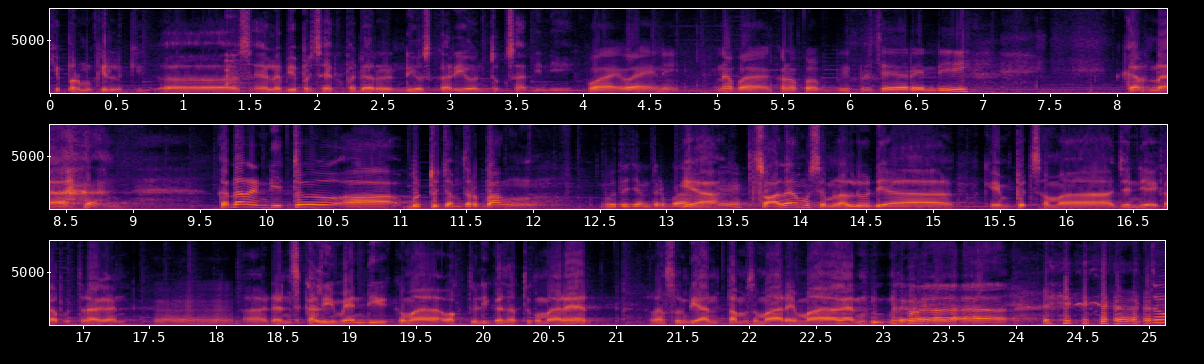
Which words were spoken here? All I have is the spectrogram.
kiper mungkin eh, saya lebih percaya kepada Randy Oscario untuk saat ini wah wah ini kenapa kenapa lebih percaya Randy karena karena Randy itu eh, butuh jam terbang Butuh jam terbang. Iya, oke. soalnya musim lalu dia kempit sama Jandia Eka Putra kan. Heeh. Uh, dan sekali main di kema waktu Liga 1 kemarin langsung diantam sama Arema kan. itu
